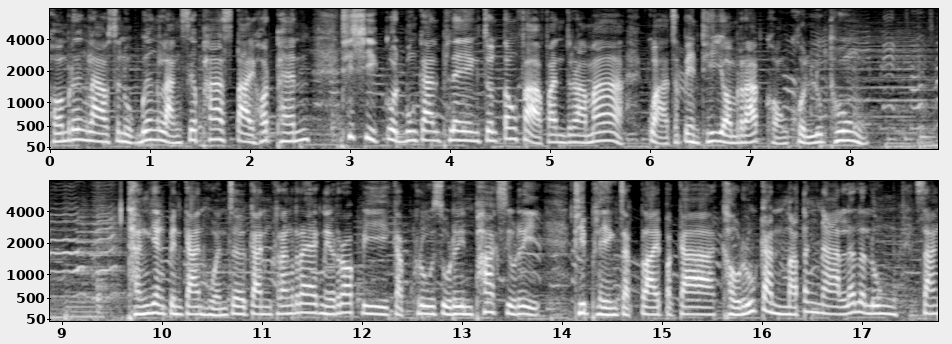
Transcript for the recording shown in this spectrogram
พร้อมเรื่องราวสนุกเบื้องหลังเสื้อผ้าสไตล์ฮอตแพนที่ฉีกกฎวงการเพลงจนต้องฝ่าฟันดราม่ากว่าจะเป็นที่ยอมรับของคนลูกทุ่งทั้งยังเป็นการหวนเจอกันครั้งแรกในรอบปีกับครูสุรินภาคสิริ ที่เพลงจากปลายปากกาเขารู้กันมาตั้งนานแล้วละลุง สร้าง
